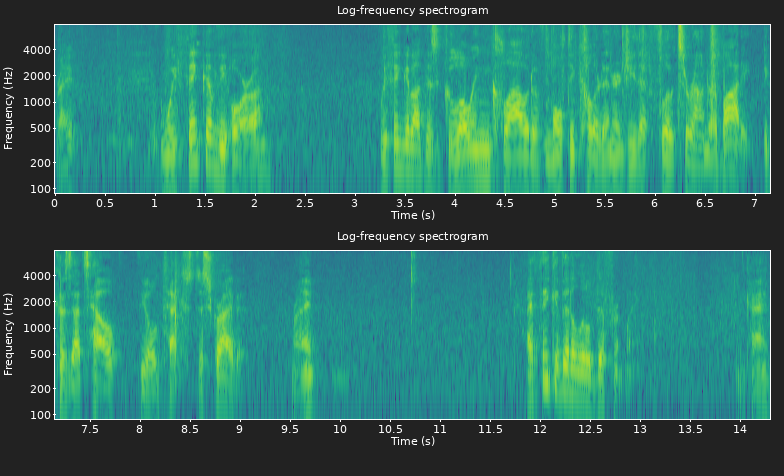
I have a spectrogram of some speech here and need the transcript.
right? When we think of the aura, we think about this glowing cloud of multicolored energy that floats around our body because that's how the old texts describe it, right? I think of it a little differently. Okay?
